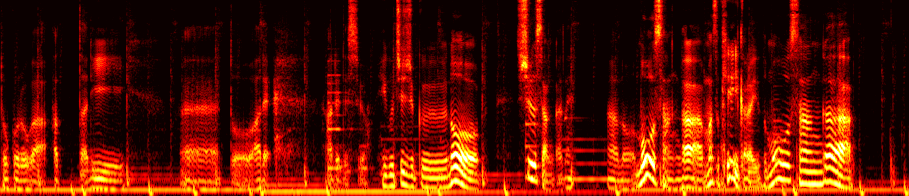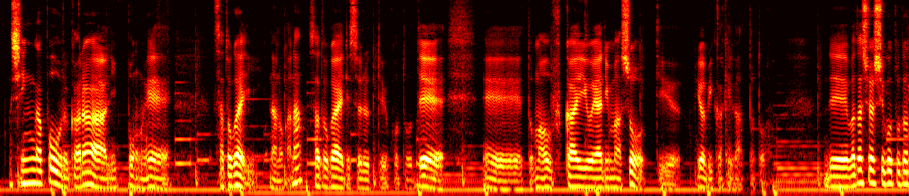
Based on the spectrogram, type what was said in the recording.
ところがあってったりえー、っとあれあれですよ樋口塾の周さんがねあのモーさんがまず経緯から言うとモーさんがシンガポールから日本へ里帰りなのかな？里帰りするっていうことで、えーとまあ、オフ会をやりましょうっていう呼びかけがあったと。で私は仕事だっ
